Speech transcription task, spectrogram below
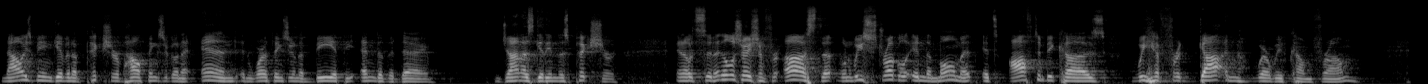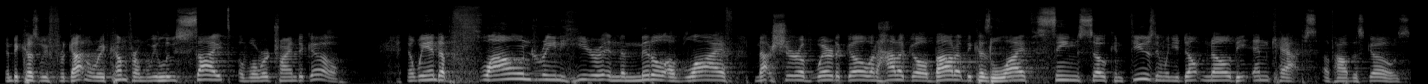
Now he's being given a picture of how things are going to end and where things are going to be at the end of the day. John is getting this picture. And it's an illustration for us that when we struggle in the moment, it's often because we have forgotten where we've come from. And because we've forgotten where we come from, we lose sight of where we're trying to go. And we end up floundering here in the middle of life, not sure of where to go and how to go about it because life seems so confusing when you don't know the end caps of how this goes.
